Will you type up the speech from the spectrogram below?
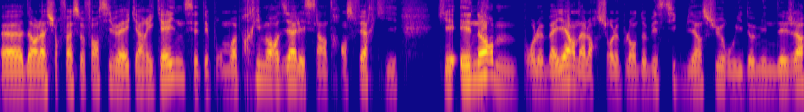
dans la surface offensive avec Harry Kane. C'était pour moi primordial et c'est un transfert qui qui est énorme pour le Bayern. Alors sur le plan domestique bien sûr où il domine déjà,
